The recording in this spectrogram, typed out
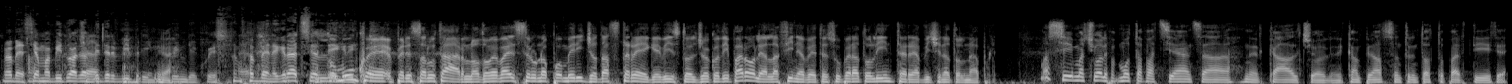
Vabbè, siamo ah, abituati certo. a vedervi prima, quindi è questo. Va bene, grazie a lei. Comunque, per salutarlo, doveva essere un pomeriggio da streghe, visto il gioco di parole, alla fine avete superato l'Inter e avvicinato il Napoli. Ma sì, ma ci vuole molta pazienza nel calcio, nel campionato sono 38 partite,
